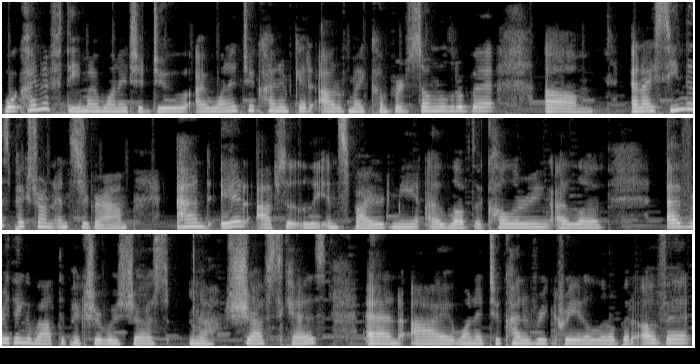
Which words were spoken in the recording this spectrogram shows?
what kind of theme I wanted to do. I wanted to kind of get out of my comfort zone a little bit. Um, and I seen this picture on Instagram and it absolutely inspired me. I love the coloring, I love everything about the picture was just chef's kiss and i wanted to kind of recreate a little bit of it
